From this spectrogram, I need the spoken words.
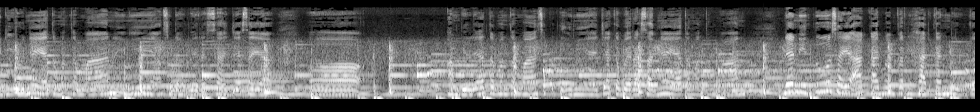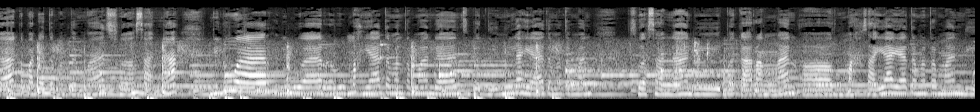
videonya ya teman-teman. Ini yang sudah beres saja saya uh, ambil ya teman-teman. Seperti ini aja keberesannya ya teman-teman. Dan itu saya akan memperlihatkan juga kepada teman-teman suasana di luar di luar rumah ya teman-teman. Dan seperti inilah ya teman-teman suasana uh, rumah saya ya teman-teman. Di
